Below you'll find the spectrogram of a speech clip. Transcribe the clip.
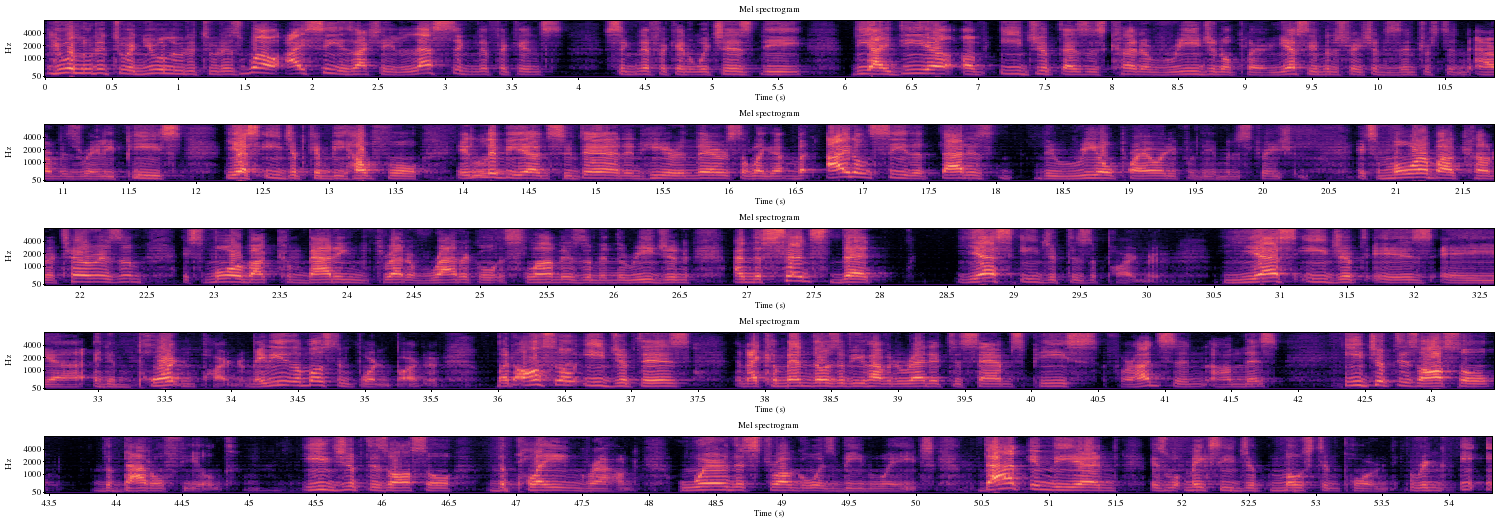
you alluded to and you alluded to it as well, I see is actually less significance significant, which is the the idea of Egypt as this kind of regional player. Yes, the administration is interested in Arab-Israeli peace. Yes, Egypt can be helpful in Libya and Sudan and here and there and stuff like that. But I don't see that that is the real priority for the administration. It's more about counterterrorism. It's more about combating the threat of radical Islamism in the region and the sense that, yes, Egypt is a partner yes, Egypt is a uh, an important partner, maybe the most important partner, but also Egypt is, and I commend those of you who haven't read it to Sam's piece for Hudson on this. Egypt is also the battlefield. Egypt is also the playing ground where the struggle is being waged. That, in the end, is what makes Egypt most important.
